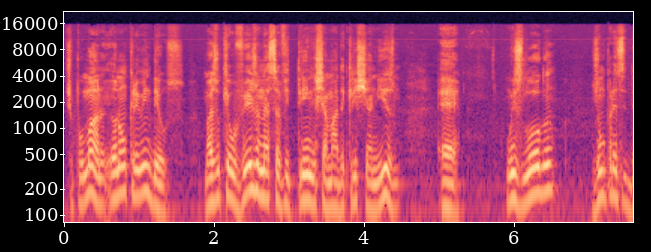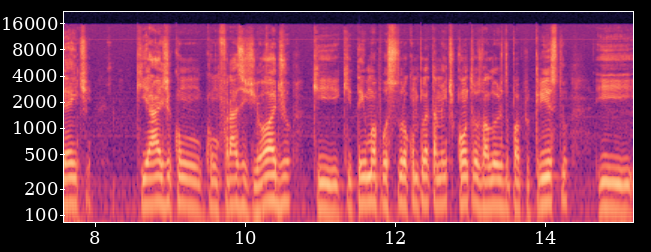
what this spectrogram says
Tipo, mano, eu não creio em Deus. Mas o que eu vejo nessa vitrine chamada cristianismo é um slogan de um presidente que age com, com frases de ódio, que, que tem uma postura completamente contra os valores do próprio Cristo. E,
